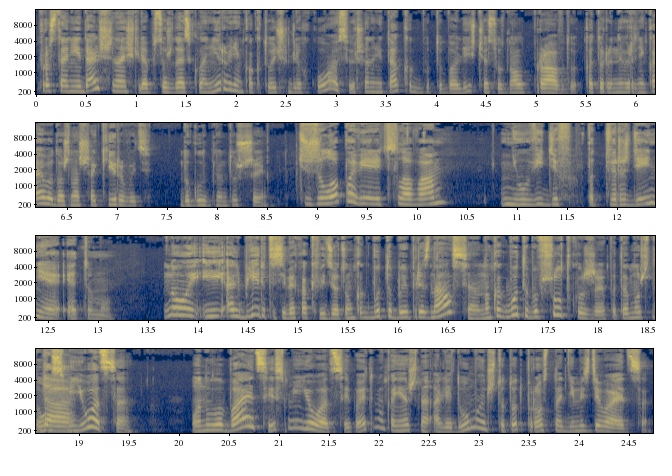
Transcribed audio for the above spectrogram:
Просто они и дальше начали обсуждать клонирование как-то очень легко, а совершенно не так, как будто бы Али сейчас узнал правду, которая наверняка его должна шокировать до глубины души. Тяжело поверить словам, не увидев подтверждения этому. Ну и Альбери-то себя как ведет? Он как будто бы и признался, но как будто бы в шутку же, потому что Да. он смеется. Он улыбается и смеется, и поэтому, конечно, Али думает, что тот просто над ним издевается.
